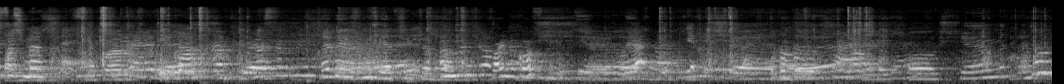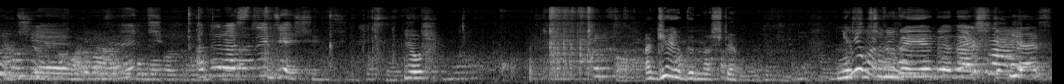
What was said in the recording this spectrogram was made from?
jesteśmy. Super. Lepiej jest mi więcej nami. Fajne kostki. Osiem, dziewięć, a teraz ty dziesięć. Już. A gdzie 11? Nie, Nie ma tutaj jedenaście. Jest.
